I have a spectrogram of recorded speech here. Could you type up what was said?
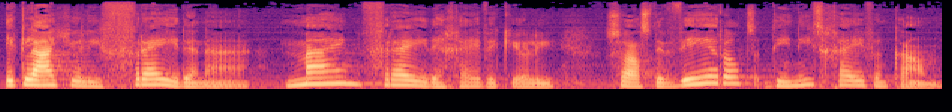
ik laat jullie vrede na. Mijn vrede geef ik jullie, zoals de wereld die niet geven kan.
